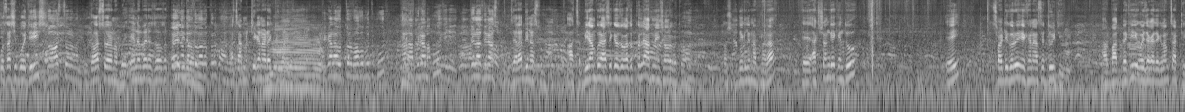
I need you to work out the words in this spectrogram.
পঁচাশি পঁয়ত্রিশ দশ চুরানব্বই। দশ চুরানব্বই। এই নাম্বারে যোগাযোগ এই করলে দিতে যোগাযোগ করলে পাওয়া যাবে। আচ্ছা আপনার ঠিকানাটা একটু বলে ঠিকানা উত্তর ভগবতীপুর থানা বিরামপুর জেলা দিনাজপুর। জেলা দিনাজপুর। আচ্ছা বিরামপুরে আসে কেউ যোগাযোগ করলে আপনি সংগ্রহ করতে পারবেন। দর্শক দেখলেন আপনারা একসঙ্গে কিন্তু এই ছয়টি গরু এখানে আছে দুইটি। আর বাদ বাকি ওই জায়গায় দেখলাম চারটি।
